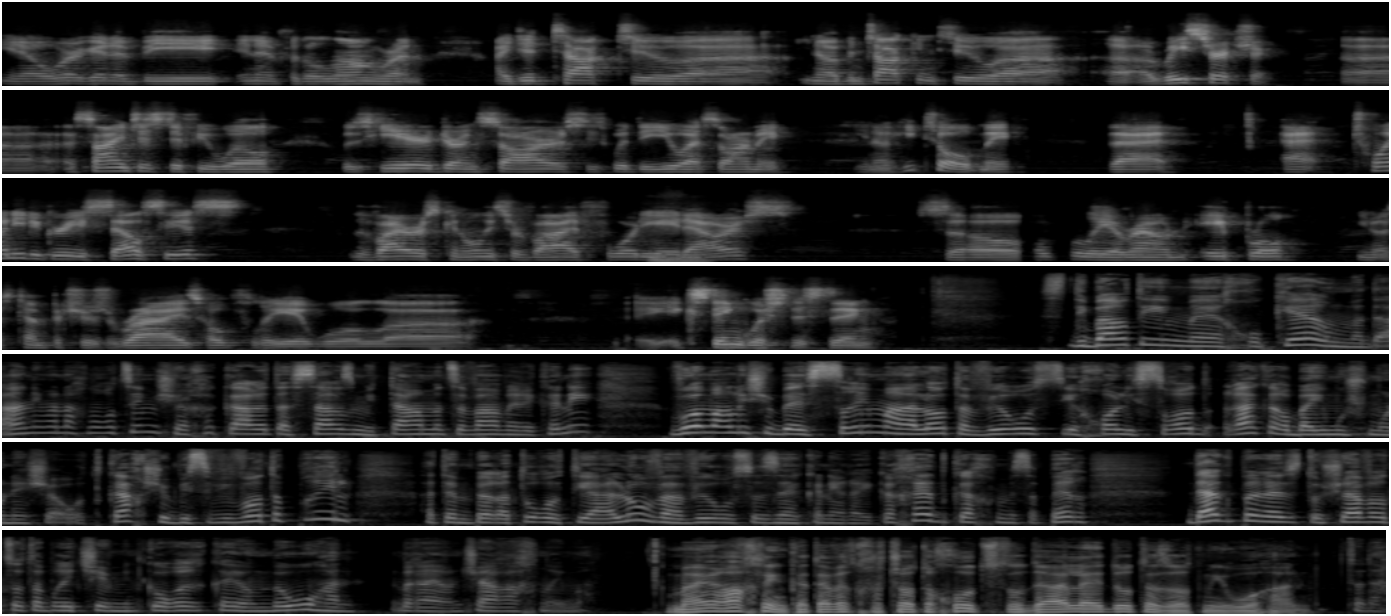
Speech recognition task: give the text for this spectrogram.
You know, we're going to be in it for the long run. I did talk to, uh, you know, I've been talking to uh, a researcher, uh, a scientist, if you will, was here during SARS. He's with the U.S. Army. You know, he told me that at 20 degrees Celsius, the virus can only survive 48 mm-hmm. hours. So hopefully around April, you know, as temperatures rise, hopefully it will uh, extinguish this thing. דיברתי עם חוקר, מדען אם אנחנו רוצים, שחקר את הסארס מטעם הצבא האמריקני, והוא אמר לי שב-20 מעלות הווירוס יכול לשרוד רק 48 שעות, כך שבסביבות אפריל הטמפרטורות יעלו והווירוס הזה כנראה ייכחד, כך מספר דאג פרז, תושב ארצות הברית שמתגורר כיום בווהאן, בריאיון שערכנו עמו. מאיר רכלין, כתבת חדשות החוץ, תודה על העדות הזאת מווהאן. תודה.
